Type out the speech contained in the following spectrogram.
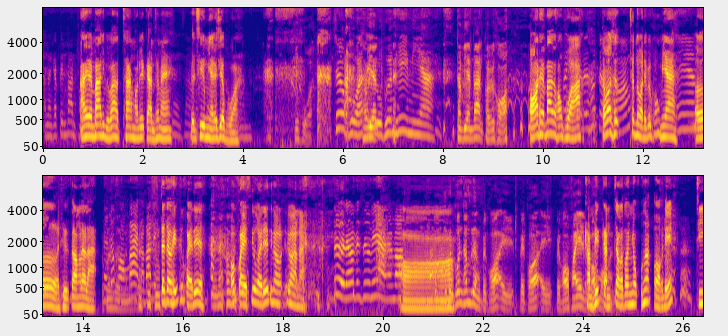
อันนั้นก็เป็นบ้านของอันนี้เป็นบ้านที่แบบว่าสร้างมาด้วยกันใช่ไหมใช่ใช่เป็นชื่อเมียด้วยชื่อผัวๆที่หัว ชื่อผัวทะแต่เบียน อยู่พื้นที่เมีย ทะเบียนบ้านคอยไปขอ อ๋อเธอบ้านเป็นของผัวไม่ได้แต่ว่าเจ้าของโฉนดเนี่ยเป็นของเมียแม่ เออถูกต้องแล้วล่ะ แต่เจ้าของบ้านนะบ้านเล็กแต่เจ้าเฮ็ดคือข่อยเดิของข่อยซื้อข่อยเดิที่นอนที่นอนน่ะ ซื้อแต่ว่าเป็นซื้อเมียนั่นบอกอ๋อเขาเป็นคนทำเรื่องไปขอไอ้ไปขอไอ้ไปขอไฟคำพิษกันเจ้าก็ต้องยกเฮือนออกเด้ที่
